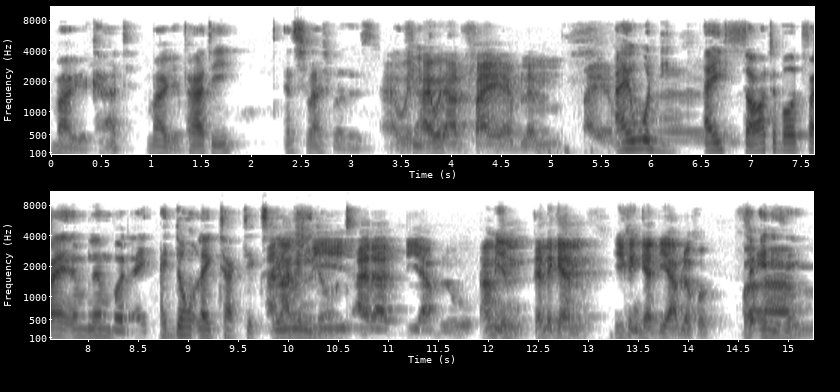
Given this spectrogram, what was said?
Mario Kart, Mario Party, and Smash Brothers. I would you- I would add Fire Emblem. Fire Emblem I would- uh, I thought about Fire Emblem, but I, I don't like tactics. and I actually really don't. I'd add Diablo. I mean, then again, you can get Diablo for for, For anything. Um,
